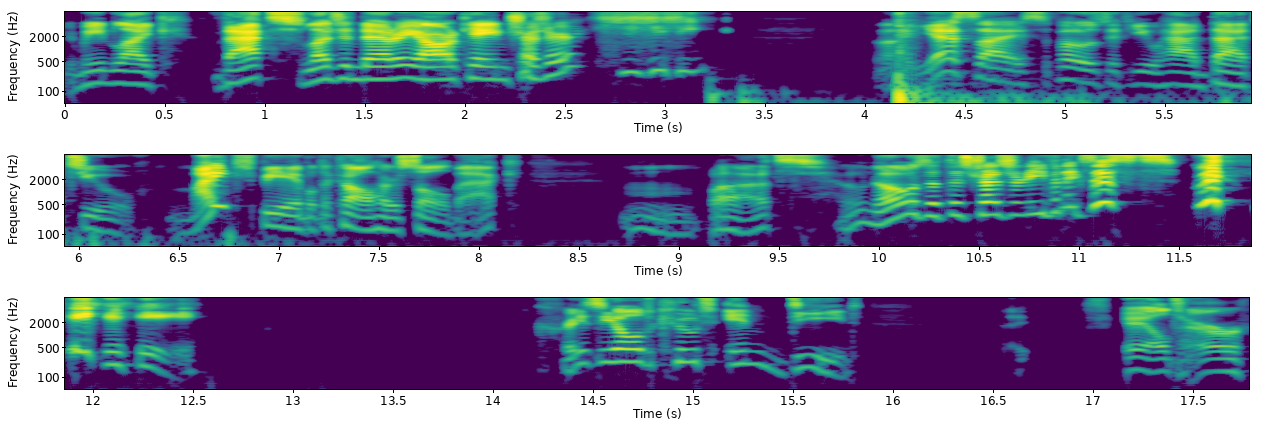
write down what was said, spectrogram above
You mean like that legendary arcane treasure? uh, yes, I suppose if you had that, you might be able to call her soul back. Mm, but who knows if this treasure even exists? Crazy old coot indeed. I failed her.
